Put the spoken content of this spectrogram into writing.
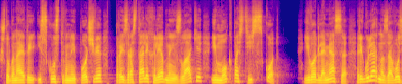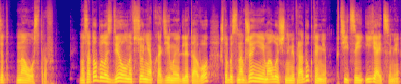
чтобы на этой искусственной почве произрастали хлебные злаки и мог пастись скот. Его для мяса регулярно завозят на остров. Но зато было сделано все необходимое для того, чтобы снабжение молочными продуктами, птицей и яйцами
